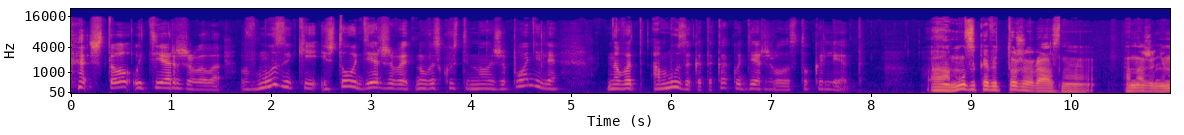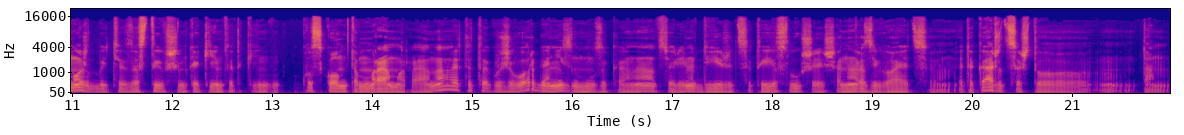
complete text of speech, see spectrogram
что удерживало в музыке и что удерживает, ну, в искусстве мы уже поняли, но вот, а музыка-то как удерживала столько лет? А, музыка ведь тоже разная. Она же не может быть застывшим каким-то таким куском там мрамора. Она это такой живой организм, музыка, она все время движется, ты ее слушаешь, она развивается. Это кажется, что там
